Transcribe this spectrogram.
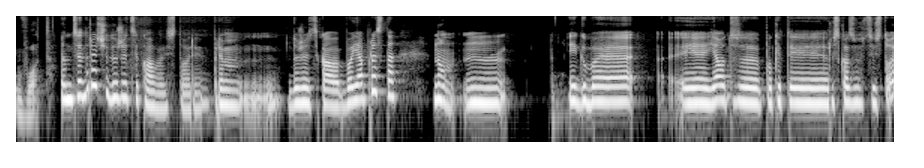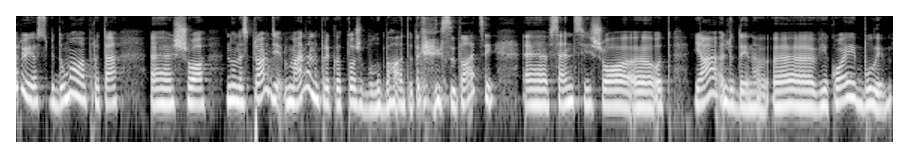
Вот. Ну, це, до речі, дуже цікава історія. Прям дуже цікава. Бо я просто, ну, якби. Е, я от е, поки ти розказував цю історію, я собі думала про те, що ну насправді в мене, наприклад, теж було багато таких ситуацій, е, в сенсі, що е, от я людина, в якої були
